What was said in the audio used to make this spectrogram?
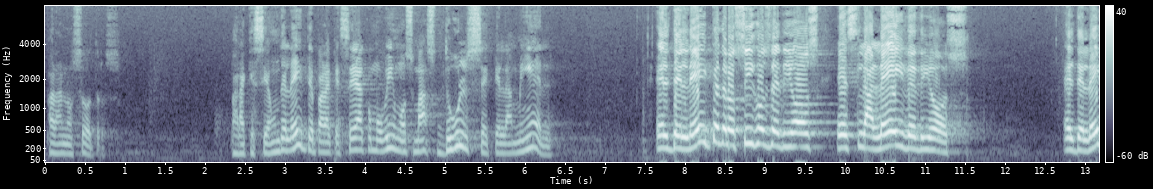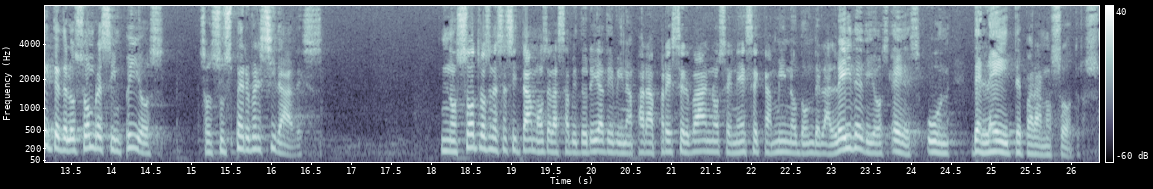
para nosotros para que sea un deleite, para que sea, como vimos, más dulce que la miel. El deleite de los hijos de Dios es la ley de Dios. El deleite de los hombres impíos son sus perversidades. Nosotros necesitamos de la sabiduría divina para preservarnos en ese camino donde la ley de Dios es un deleite para nosotros.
